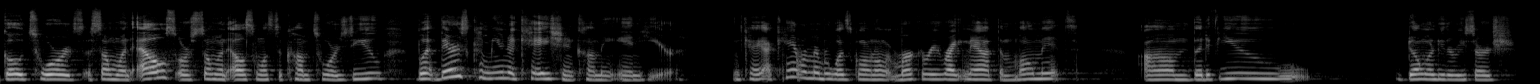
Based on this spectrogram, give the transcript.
go towards someone else or someone else wants to come towards you, but there's communication coming in here. Okay, I can't remember what's going on with Mercury right now at the moment. Um, but if you don't want to do the research,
